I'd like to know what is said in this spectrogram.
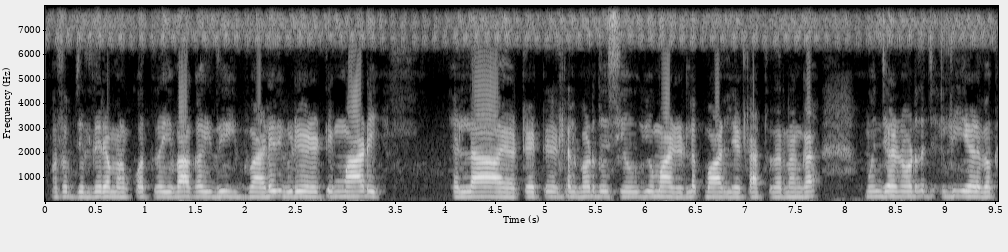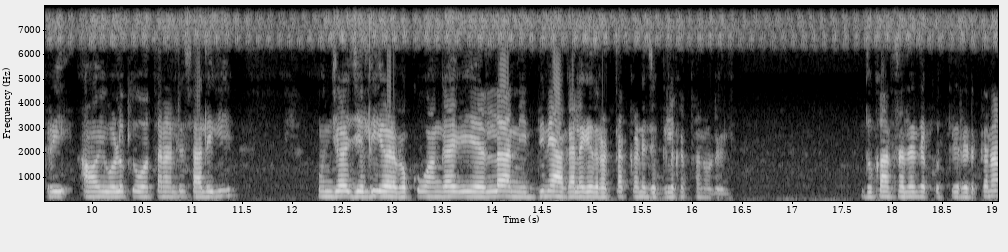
ಒಂದು ಸ್ವಲ್ಪ ಜಲ್ದಿರೇ ಮಲ್ಕೋತದೆ ಇವಾಗ ಇದು ಇದು ಮಾಡಿದ ವಿಡಿಯೋ ಎಡಿಟಿಂಗ್ ಮಾಡಿ ಎಲ್ಲ ಎಟ್ಟೆಟ್ಟು ಎಟ್ಟಲ್ಲಿ ಬಡ್ದು ಸೇವ್ ಗೀವ್ ಮಾಡಿ ಇಡ್ಲಕ್ಕೆ ಭಾಳ ಲೇಟ್ ಆಗ್ತದ ನಂಗೆ. ಮುಂಜಾನೆ ನೋಡಿದ್ರೆ ಜಲ್ದಿ ಹೇಳ್ಬೇಕು ರೀ ಅವ ಏಳಕ್ಕೆ ಓದ್ತಾನಲ್ರಿ ಸಾಲಿಗೆ ಮುಂಜಾನೆ ಜಲ್ದಿ ಹೇಳ್ಬೇಕು. ಹಂಗಾಗಿ ಎಲ್ಲ ನಿದ್ದೆನೇ ಆಗಲ್ಲಾಗ್ಯದ ರೊಟ್ಟ ಕಣ್ಣು ನೋಡ್ರಿ ದುಖಾನ್ ದುಕಾನ್ ಸಲಿಂದ ಇಡ್ತಾನೆ.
